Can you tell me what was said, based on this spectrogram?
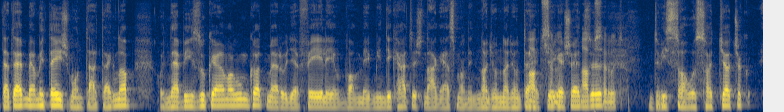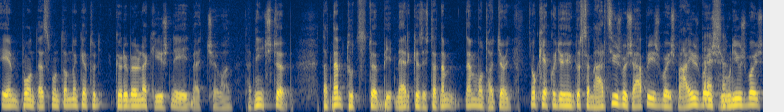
tehát eb- amit te is mondtál tegnap, hogy ne bízzuk el magunkat, mert ugye fél év van még mindig hát, és Nagelsmann egy nagyon-nagyon tehetséges Abszolút, edző. abszolút. Visszahozhatja, csak én pont ezt mondtam neked, hogy körülbelül neki is négy meccse van. Tehát nincs több. Tehát nem tudsz többi mérkőzést, tehát nem, nem mondhatja, hogy oké, okay, akkor jöjjünk össze márciusba, és áprilisba, és májusba, és Persze. júniusba is,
